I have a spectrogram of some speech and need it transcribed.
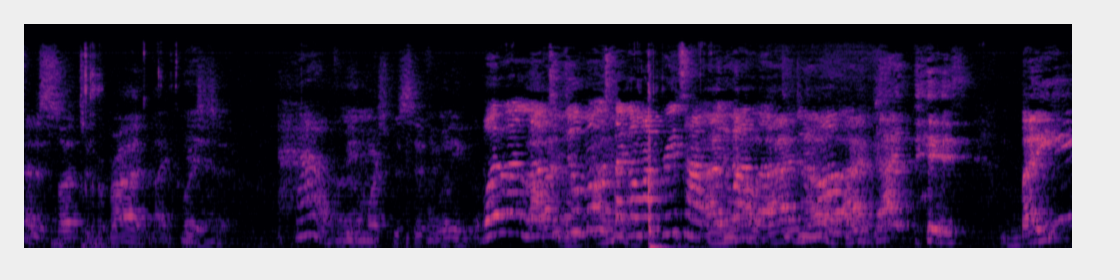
That is such a broad like question. How? Be Um, more specific. What do you? What do I love Oh, I to know, do most? Like on my free time, what I do I love I to do know, most? I got this, buddy.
